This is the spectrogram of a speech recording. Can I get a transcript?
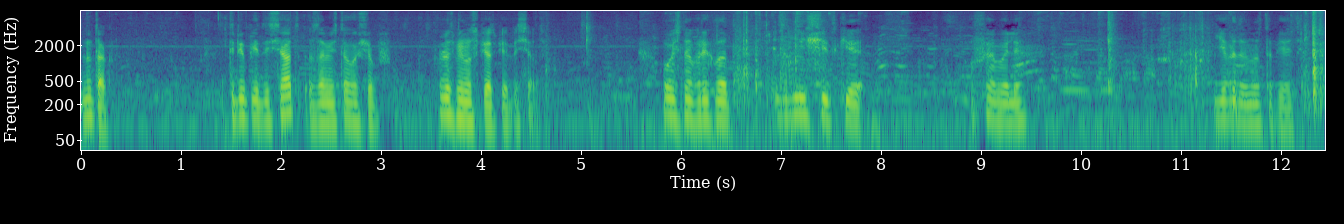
Ну так. 3,50 замість того, щоб плюс-мінус 5,50. Ось, наприклад, зубні щітки Family. Євро 95.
